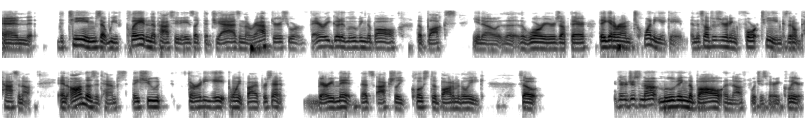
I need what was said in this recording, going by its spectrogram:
and the teams that we've played in the past few days, like the Jazz and the Raptors, who are very good at moving the ball, the Bucks, you know, the the Warriors up there, they get around 20 a game, and the Celtics are getting 14 because they don't pass enough. And on those attempts, they shoot 38.5 percent, very mid. That's actually close to the bottom of the league. So they're just not moving the ball enough, which is very clear.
